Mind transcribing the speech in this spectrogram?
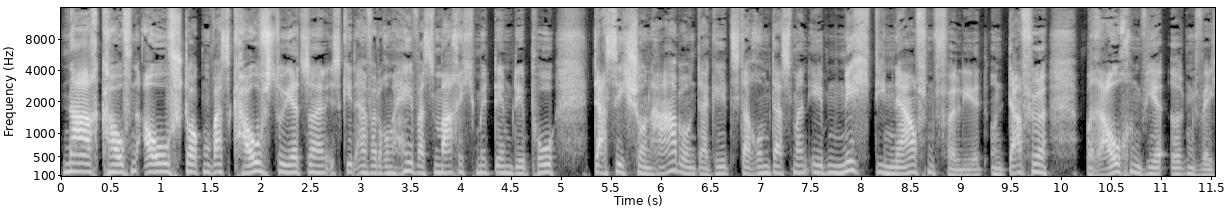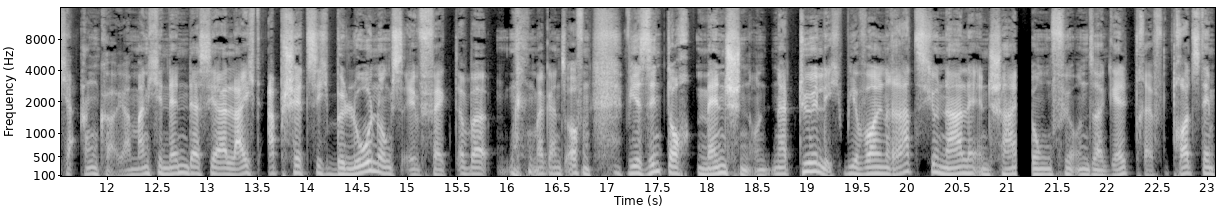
nachkaufen, aufstocken, was kaufst du jetzt, sondern es geht einfach darum, hey, was mache ich mit dem Depot, das ich schon habe? Und da geht es darum, dass man eben nicht die Nerven verliert. Und dafür brauchen wir irgendwelche Anker. Ja, manche nennen das ja leicht abschätzig Belohnungseffekt, aber mal ganz offen, wir sind doch Menschen und natürlich, wir wollen rationale Entscheidungen für unser Geld treffen. Trotzdem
